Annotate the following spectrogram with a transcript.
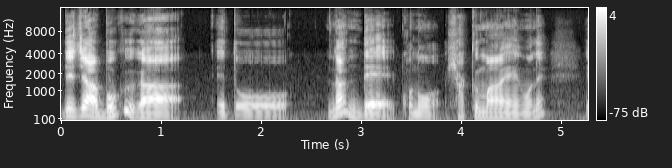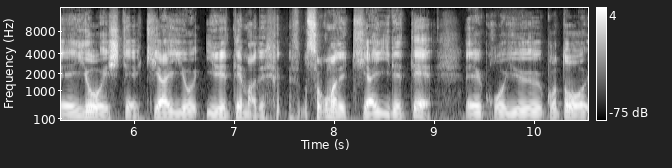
で、じゃあ僕が、えっと、なんでこの100万円をね、え、用意して気合を入れてまで そこまで気合入れて、え、こういうことを、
